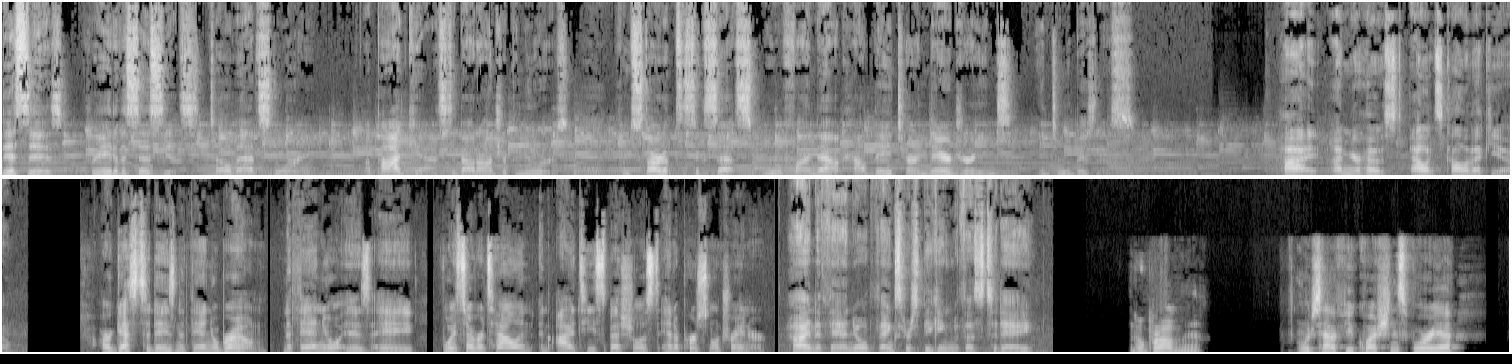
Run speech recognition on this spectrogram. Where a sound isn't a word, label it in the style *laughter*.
This is Creative Associates Tell That Story, a podcast about entrepreneurs. From startup to success, we will find out how they turn their dreams into a business. Hi, I'm your host, Alex Colavecchio. Our guest today is Nathaniel Brown. Nathaniel is a voiceover talent, an IT specialist, and a personal trainer. Hi, Nathaniel. Thanks for speaking with us today. No problem, man. We just have a few questions for you.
